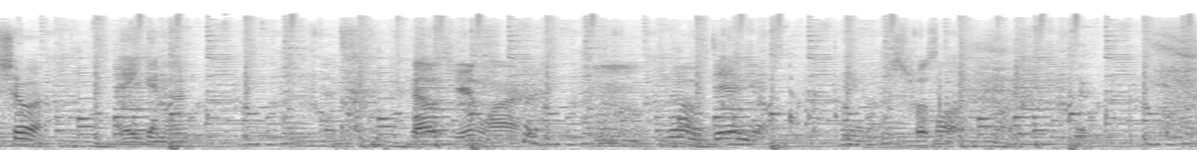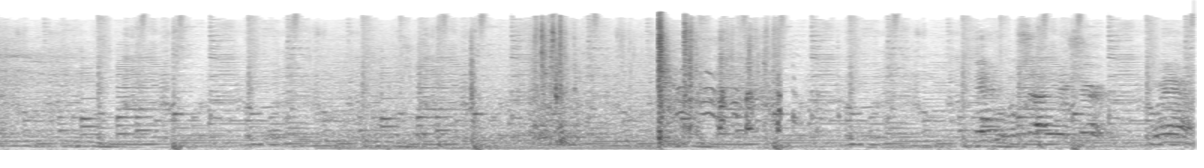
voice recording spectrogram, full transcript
Sure. Are you gonna? That was your line. No, Daniel. You're supposed to. Daniel, what's on your shirt? Where?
